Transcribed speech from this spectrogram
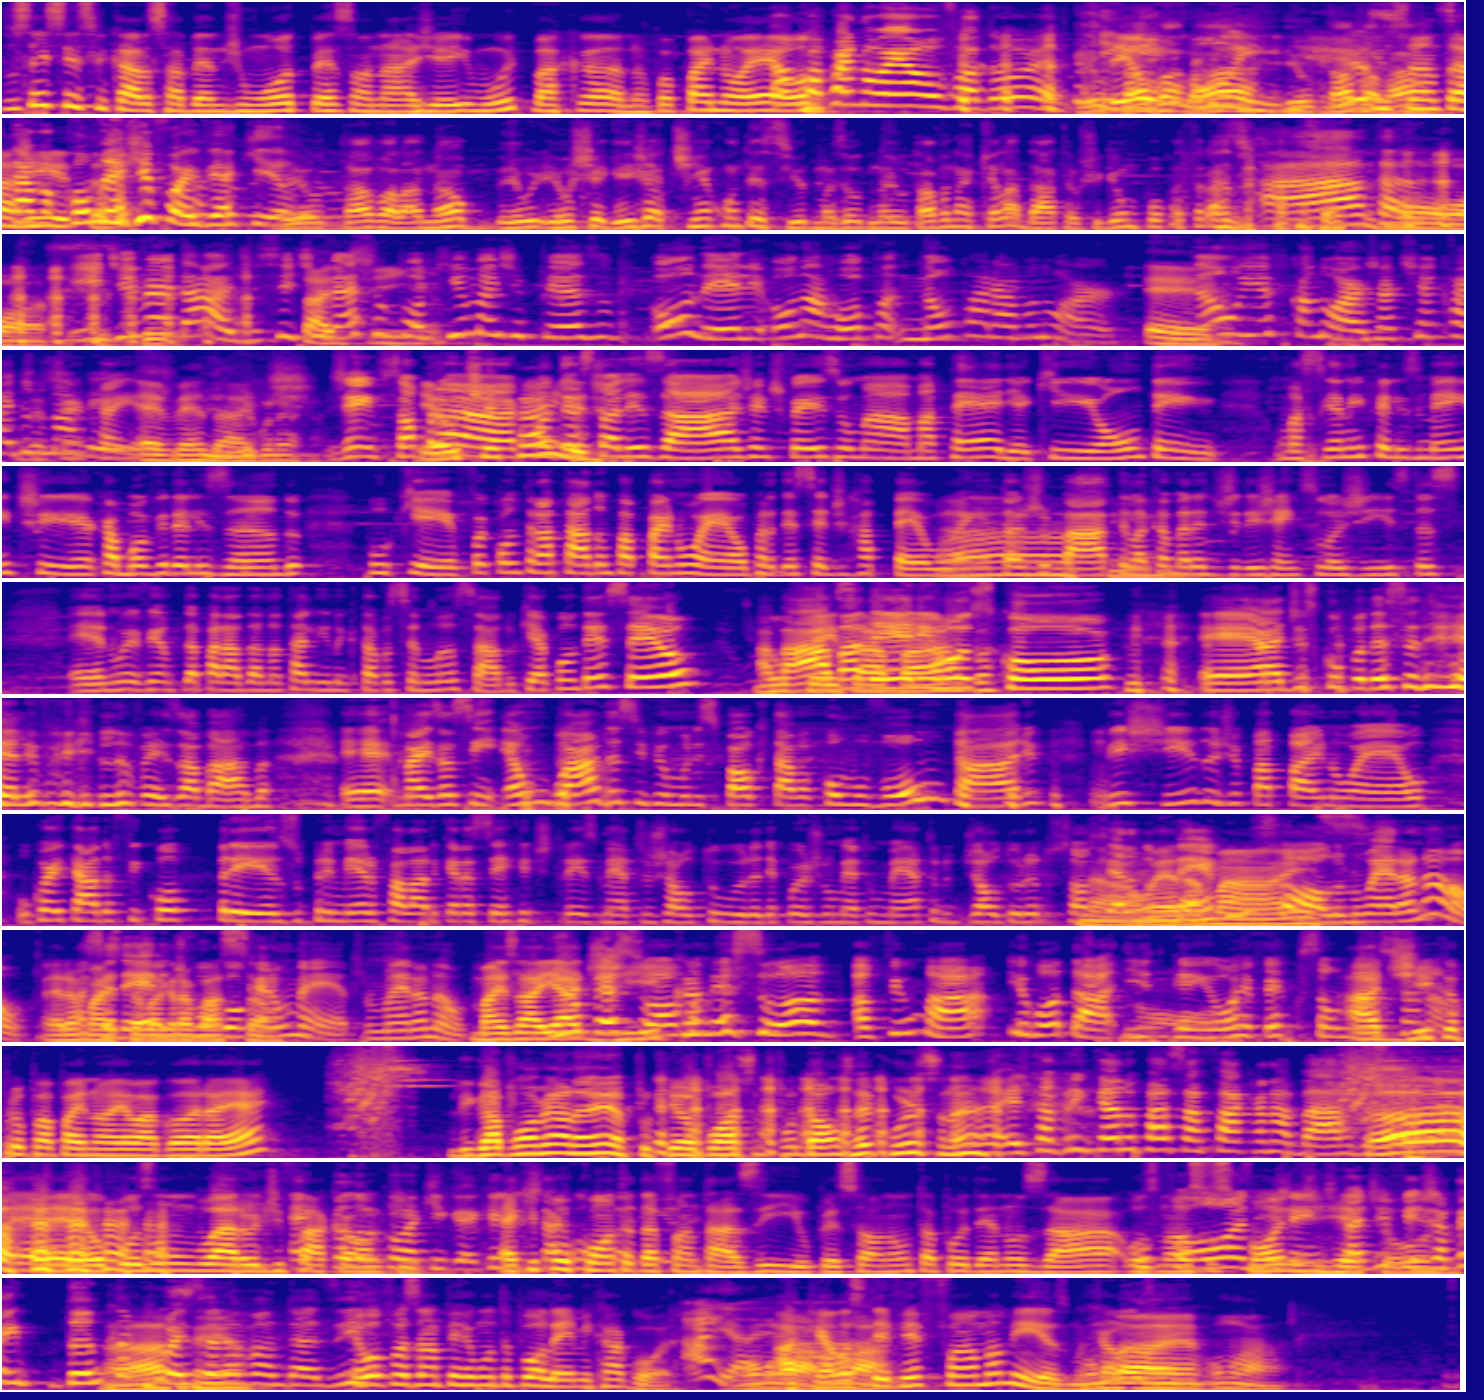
Não sei se vocês ficaram sabendo de um outro personagem aí muito bacana, Papai É Noel. o Papai Noel voador. Eu que tava lá, eu tava lá. Santa Você tava- Rita. como é que foi ver aquilo? Eu tava lá, não, eu, eu cheguei já tinha acontecido, mas eu, eu tava naquela data, eu cheguei um pouco atrasado. Ah, tá. Nossa. E de verdade, se tivesse Tadinho. um pouquinho mais de peso, ou nele, ou na roupa, não parava no ar. É. Não ia ficar no ar, já tinha caído Já de uma vez. É verdade. Perigo, né? Gente, só pra caído. contextualizar, a gente fez uma matéria que ontem, uma cena infelizmente acabou viralizando, porque foi contratado um Papai Noel para descer de rapel lá em Ah, Itajubá pela Câmara de Dirigentes Lojistas, é, no evento da Parada Natalina que estava sendo lançado. O que aconteceu? A Não barba a dele barba. enroscou. É, a desculpa desse dele foi que ele não fez a barba. É, mas assim, é um guarda civil municipal que estava como voluntário, vestido de Papai Noel. O coitado ficou preso. Primeiro falaram que era cerca de 3 metros de altura, depois de um metro, um metro de altura do solo. Não, era no era pé mais. o solo. Não era, não. Era a mais CDL pela divulgou gravação. que era um metro, não era, não. Mas aí e a o pessoal dica, começou a, a filmar e rodar. E Nossa. ganhou repercussão a nacional. dica pro Papai Noel agora é Ligar pro Homem-Aranha, porque eu posso dar uns recursos, né? Ele tá brincando passar faca na barba. Ah! É, eu pus um barulho de É que facão colocou aqui. aqui, que a É que tá por conta da fantasia, o pessoal não tá podendo usar os O nossos fone, fones gente, de tá retorno. difícil, já tem tanta Ah, coisa sim. na fantasia. Eu vou fazer uma pergunta polêmica agora. Ai, ai, lá. Aquelas lá. TV fama mesmo. Vamos aquelas- lá, é, vamos lá.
